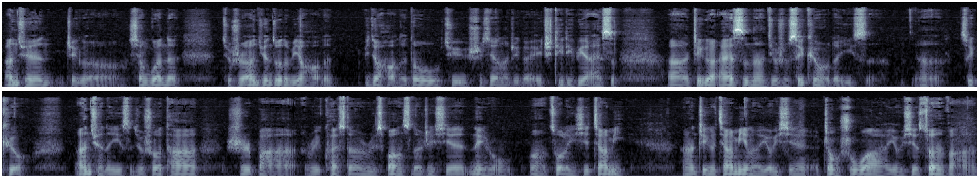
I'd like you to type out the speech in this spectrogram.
安全这个相关的，就是安全做的比较好的、比较好的都去实现了这个 HTTPS，啊，这个 S 呢就是 secure 的意思，嗯，secure 安全的意思，就是说它是把 request 和 response 的这些内容，嗯，做了一些加密。嗯，这个加密了有一些证书啊，有一些算法，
